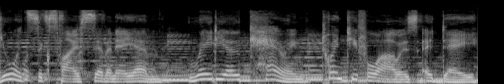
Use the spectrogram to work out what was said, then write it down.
You're at 657 AM. Radio caring 24 hours a day.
